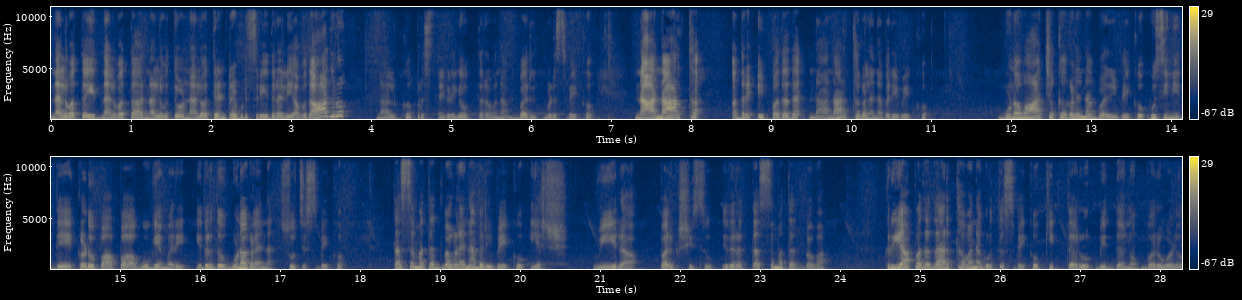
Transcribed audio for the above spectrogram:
ನಲವತ್ತೈದು, ನಲವತ್ತಾರು, ನಲವತ್ತೇಳು, ನಲವತ್ತೆಂಟರ ಬಿಡಿಸ್ರಿ. ಇದರಲ್ಲಿ ಯಾವುದಾದ್ರೂ ನಾಲ್ಕು ಪ್ರಶ್ನೆಗಳಿಗೆ ಉತ್ತರವನ್ನು ಬರಿ, ಬಿಡಿಸಬೇಕು. ನಾನಾರ್ಥ ಅಂದರೆ ಈ ಪದದ ನಾನಾರ್ಥಗಳನ್ನು ಬರೀಬೇಕು. ಗುಣವಾಚಕಗಳನ್ನು ಬರೀಬೇಕು. ಹುಸಿನಿದ್ದೆ, ಕಡುಪಾಪ ಗೂಗೆ ಮರಿ ಇದರದ್ದು ಗುಣಗಳನ್ನು ಸೂಚಿಸಬೇಕು. ತತ್ಸಮ ತದ್ವಗಳನ್ನು ಬರಿಬೇಕು. ಯಶ್, ವೀರ, ಪರೀಕ್ಷಿಸು, ಇದರ ತತ್ಸಮ ತದ್ಭವ ಕ್ರಿಯಾಪದದ ಅರ್ಥವನ್ನು ಗುರುತಿಸಬೇಕು. ಕಿತ್ತರು, ಬಿದ್ದನು, ಬರುವಳು.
